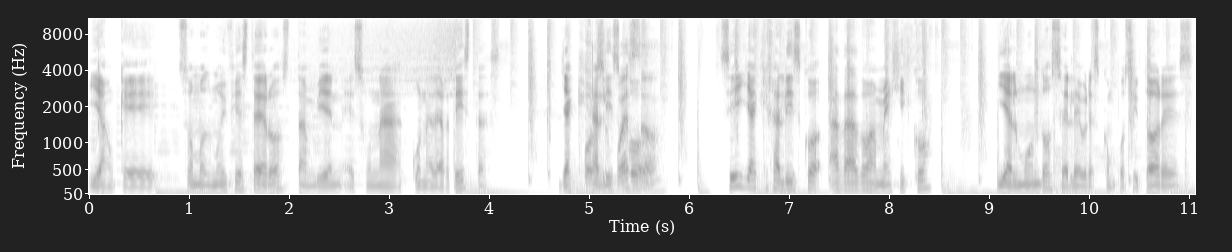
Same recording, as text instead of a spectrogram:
Y aunque somos muy fiesteros, también es una cuna de artistas. Ya que Por Jalisco. Supuesto. Sí, ya que Jalisco ha dado a México y al mundo célebres compositores,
